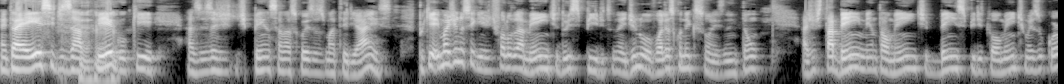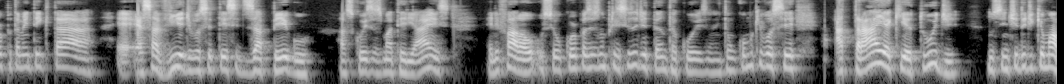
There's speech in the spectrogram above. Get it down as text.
Então é esse desapego que às vezes a gente pensa nas coisas materiais, porque imagina o seguinte, a gente falou da mente, do espírito, né? E de novo, olha as conexões, né? Então, a gente está bem mentalmente, bem espiritualmente, mas o corpo também tem que estar. é, essa via de você ter esse desapego às coisas materiais, ele fala, o o seu corpo às vezes não precisa de tanta coisa. né? Então, como que você atrai a quietude no sentido de que uma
